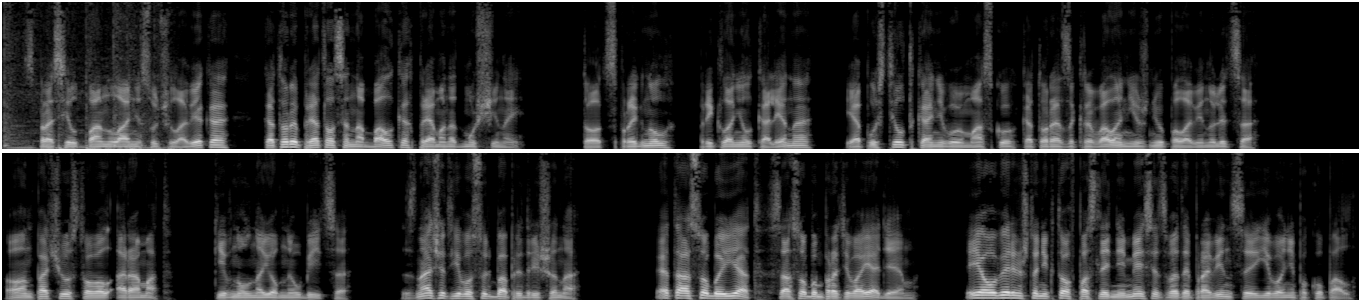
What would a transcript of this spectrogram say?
— спросил пан Ланис у человека, который прятался на балках прямо над мужчиной. Тот спрыгнул, преклонил колено и опустил тканевую маску, которая закрывала нижнюю половину лица. Он почувствовал аромат кивнул наемный убийца. Значит, его судьба предрешена. Это особый яд с особым противоядием, и я уверен, что никто в последний месяц в этой провинции его не покупал.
